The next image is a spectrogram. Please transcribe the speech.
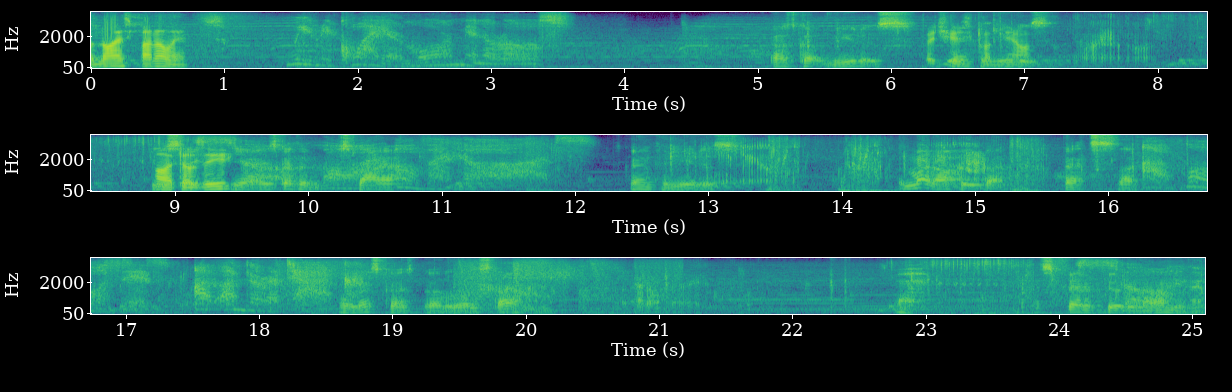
Oh, nice Banelings. We require more minerals. Oh, it's got mutas. Which Going he's for got down. mutas. Oh, You does see- he? Yeah, he's got the spire. overlords. Going for mutas. It might not be, but that's like. Our forces are under attack. Oh, this guy's got a lot of stuff. Oh, it's better build an army then.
